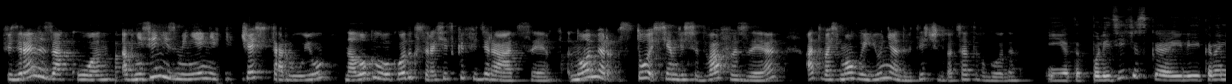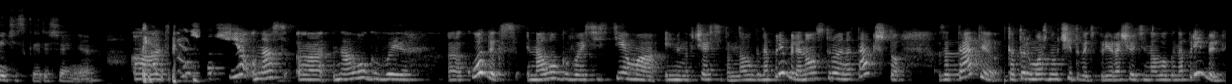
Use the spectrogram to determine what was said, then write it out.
Федеральный закон о внесении изменений в часть вторую Налогового кодекса Российской Федерации, номер 172 ФЗ от 8 июня 2020 года. И это политическое или экономическое решение? А, знаешь, вообще у нас а, налоговые кодекс и налоговая система именно в части там, налога на прибыль, она устроена так, что затраты, которые можно учитывать при расчете налога на прибыль,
